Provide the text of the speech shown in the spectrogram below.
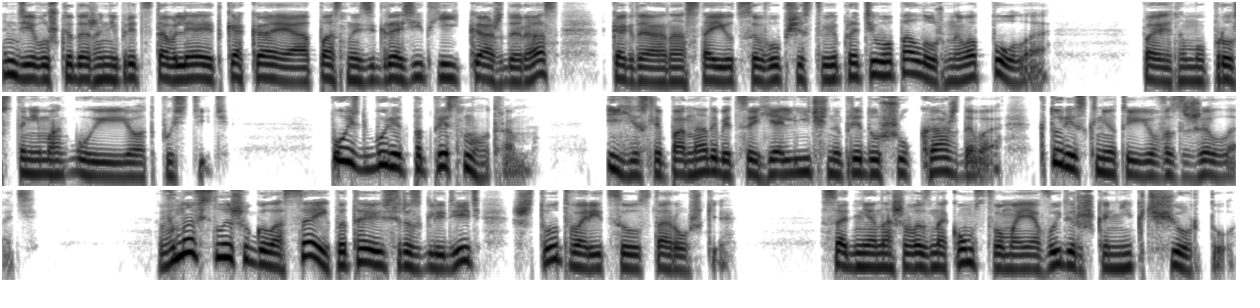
Девушка даже не представляет, какая опасность грозит ей каждый раз, когда она остается в обществе противоположного пола, поэтому просто не могу ее отпустить. Пусть будет под присмотром. И если понадобится, я лично придушу каждого, кто рискнет ее возжелать. Вновь слышу голоса и пытаюсь разглядеть, что творится у старушки. Со дня нашего знакомства моя выдержка ни к черту.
